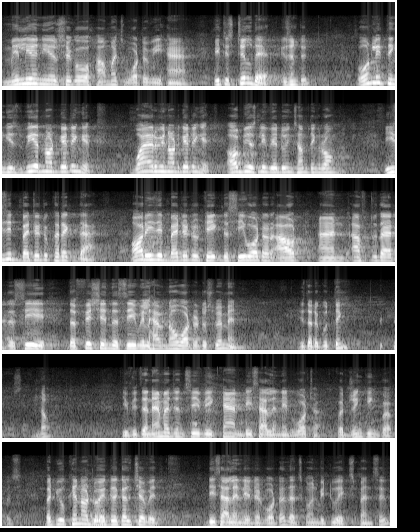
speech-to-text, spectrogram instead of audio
Million years ago, how much water we had, it is still there, isn't it? Only thing is, we are not getting it. Why are we not getting it? Obviously, we are doing something wrong. Is it better to correct that? Or is it better to take the seawater out and after that the sea… the fish in the sea will have no water to swim in? Is that a good thing? No. If it's an emergency, we can desalinate water for drinking purpose. But you cannot do agriculture with desalinated water, that's going to be too expensive.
